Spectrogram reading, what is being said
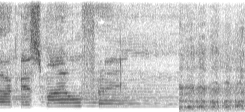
darkness, my old friend.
